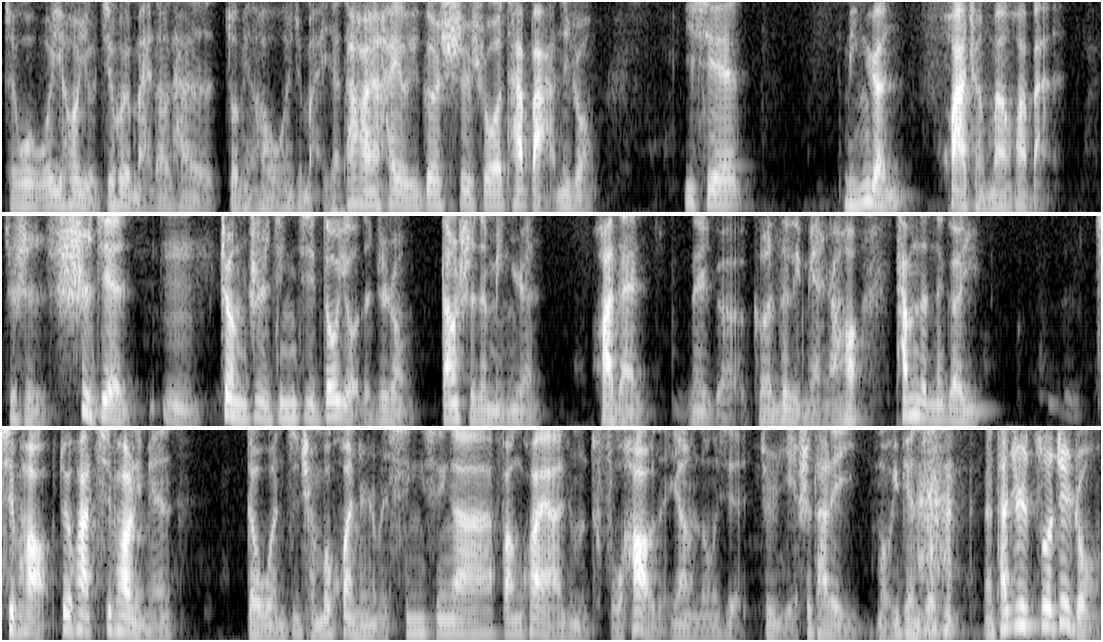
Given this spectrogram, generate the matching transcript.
所以我我以后有机会买到他的作品的话，我会去买一下。他好像还有一个是说他把那种一些名人画成漫画版，就是世界嗯政治经济都有的这种当时的名人画在那个格子里面，然后他们的那个气泡对话气泡里面的文字全部换成什么星星啊、方块啊、什么符号的一样的东西，就是也是他的某一篇作品，然后他就是做这种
